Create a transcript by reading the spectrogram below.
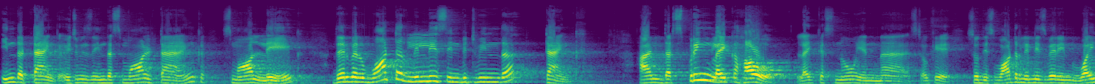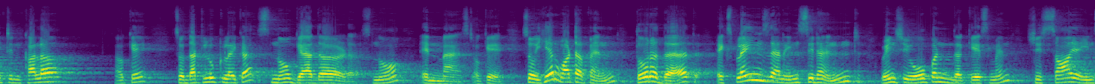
in the tank, which means in the small tank, small lake, there were water lilies in between the tank, and that spring like how like a snow enmassed. Okay, so these water lilies were in white in color. Okay, so that looked like a snow gathered, snow enmassed. Okay, so here what happened? Toru Dutt explains an incident when she opened the casement. She saw an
